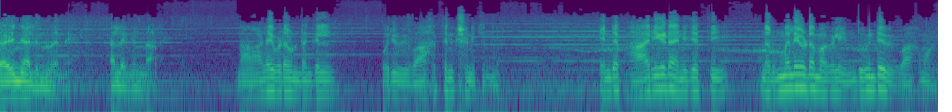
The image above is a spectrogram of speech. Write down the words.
കഴിഞ്ഞാൽ ഇന്ന് തന്നെ അല്ലെങ്കിൽ നാളെ. നാളെ ഇവിടെ ഉണ്ടെങ്കിൽ ഒരു വിവാഹത്തിന് ക്ഷണിക്കുന്നു. എന്റെ ഭാര്യയുടെ അനുജത്തി നിർമ്മലയുടെ മകൾ ഇന്ദുവിന്റെ വിവാഹമാണ്.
